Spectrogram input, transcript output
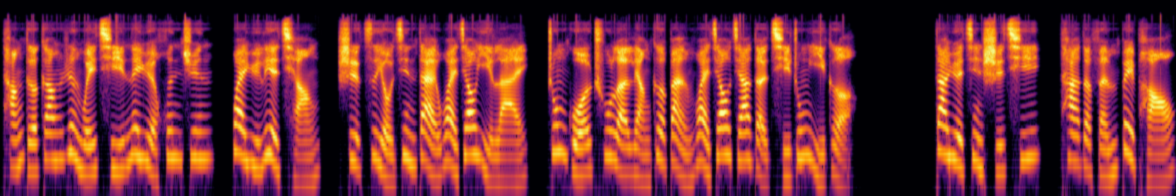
唐德刚认为其内越昏君，外遇列强，是自有近代外交以来，中国出了两个半外交家的其中一个。大跃进时期，他的坟被刨，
